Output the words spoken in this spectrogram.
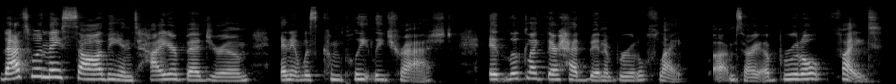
That's when they saw the entire bedroom and it was completely trashed. It looked like there had been a brutal flight. I'm sorry, a brutal fight.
